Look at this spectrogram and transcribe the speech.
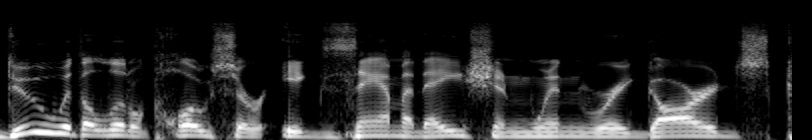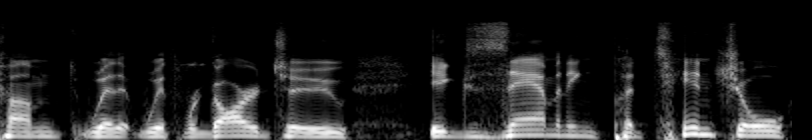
do with a little closer examination when regards come with with regard to examining potential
